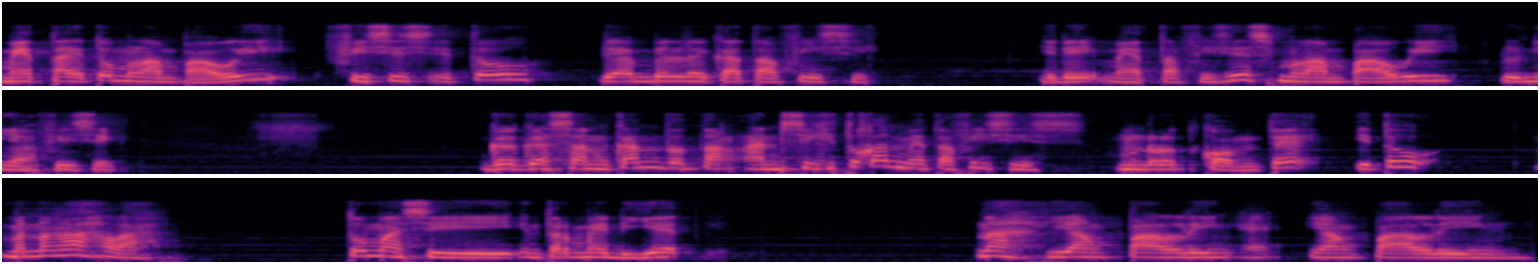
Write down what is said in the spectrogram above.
Meta itu melampaui, fisis itu diambil dari kata fisik. Jadi metafisis melampaui dunia fisik. Gagasan kan tentang ansih itu kan metafisis. Menurut Comte itu menengah lah. Itu masih intermediate. Nah, yang paling eh, yang paling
